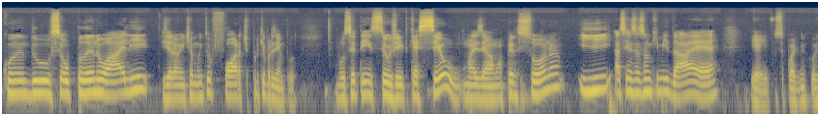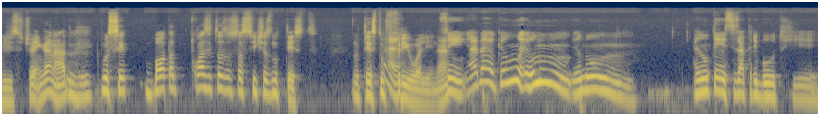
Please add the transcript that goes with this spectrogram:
quando o seu plano A, ele geralmente é muito forte. Porque, por exemplo, você tem esse seu jeito que é seu, mas é uma persona, e a sensação que me dá é, e aí você pode me corrigir se eu estiver enganado, Uhum. que você bota quase todas as suas fichas no texto. No texto É. frio ali, né? Sim, é que eu não, eu não, eu não, eu não tenho esses atributos de,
